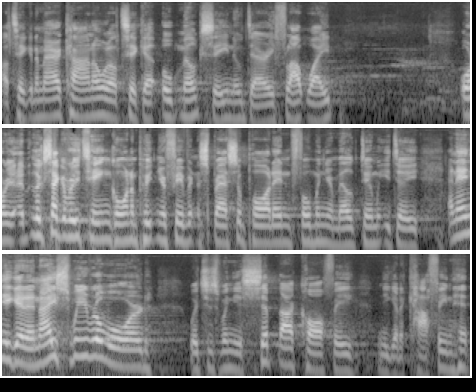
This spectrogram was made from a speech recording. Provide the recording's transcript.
I'll take an Americano or I'll take an oat milk, see, no dairy, flat white. Or it looks like a routine going and putting your favorite espresso pod in, foaming your milk, doing what you do. And then you get a nice wee reward, which is when you sip that coffee and you get a caffeine hit.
